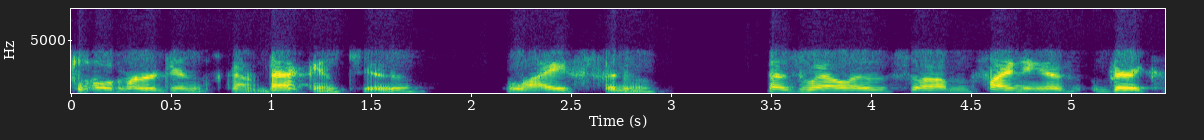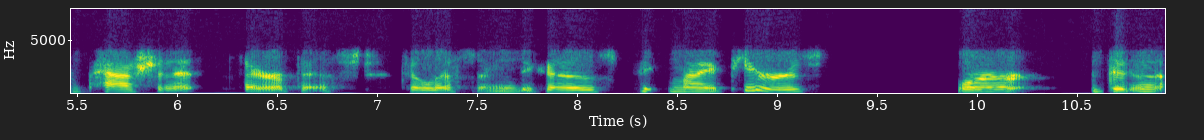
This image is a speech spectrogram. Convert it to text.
slow emergence, got back into life, and as well as um, finding a very compassionate therapist to listen because my peers were didn't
